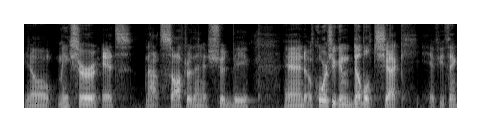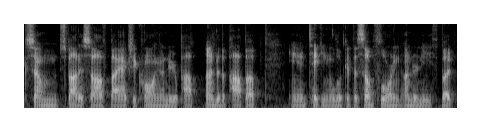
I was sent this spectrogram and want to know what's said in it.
You know, make sure it's not softer than it should be. And of course you can double check if you think some spot is soft by actually crawling under your pop under the pop-up and taking a look at the subflooring underneath. But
